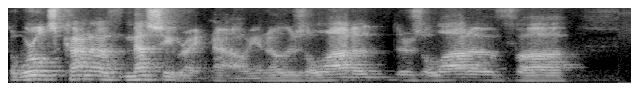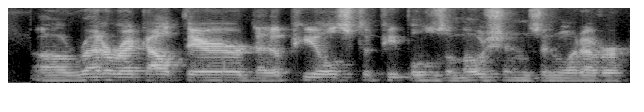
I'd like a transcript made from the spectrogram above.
the world's kind of messy right now. You know, there's a lot of there's a lot of uh, uh, rhetoric out there that appeals to people's emotions and whatever.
